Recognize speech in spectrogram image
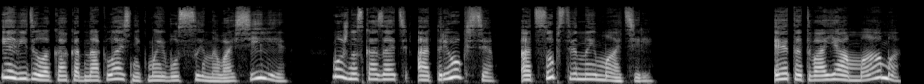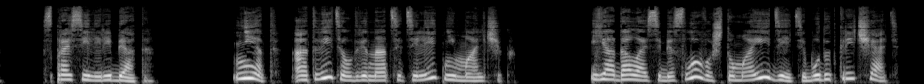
Я видела, как одноклассник моего сына Василия Можно сказать, отрекся от собственной матери. «Это твоя мама?» — спросили ребята. «Нет», — ответил двенадцатилетний мальчик. Я дала себе слово, что мои дети будут кричать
